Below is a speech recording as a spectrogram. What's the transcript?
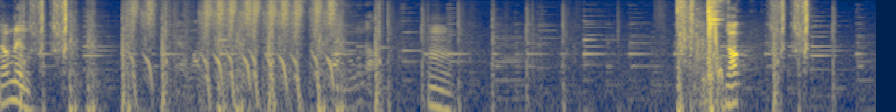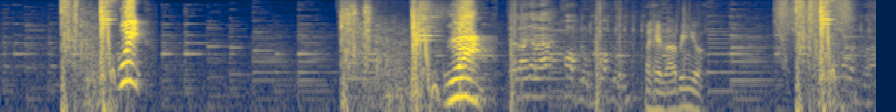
น้องหนึ่งไหนวะฝั่งนู้นเหรออืมน็อกอุ้ยเจอแล้วเจอแล้วขอบหลุมขอบหลุมเราเห็นแล้ววิ่งอยู่ โคตรวะ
